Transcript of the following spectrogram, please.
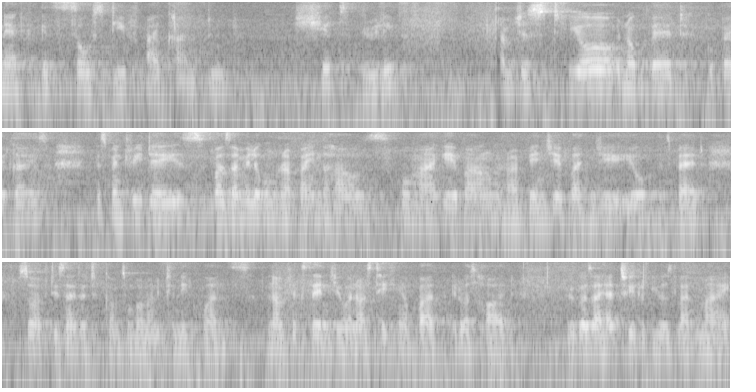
neck is so stiff i can't do shit really i'm just yo no go bed go bed guys. It's been three days bazamile kungirabha in the house. Oh Bomake bangirabhe nje but nje yo it's bad. So i've decided to come to Mbomani clinic once namhlekise nje when i was taking a bath it was hard because i had to use like my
